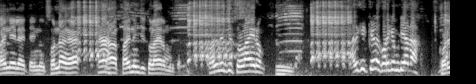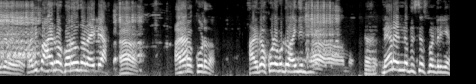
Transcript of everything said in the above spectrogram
பதினேழாயிரத்தி ஐநூறு சொன்னாங்க. பதினஞ்சு தொள்ளாயிரம் முடிச்சேன் பதினஞ்சு தொள்ளாயிரம். அதுக்கு கீழே குறைக்க முடியாதா? குறைஞ்ச மதிப்பு ஆயிரம் ரூபாய் குறைவு தானே இல்லையா ஆயிரம் கூட தான் ஆயிரம் ரூபாய் கூட போட்டு வாங்கிருக்கீங்க வேற என்ன பிசினஸ் பண்றீங்க?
